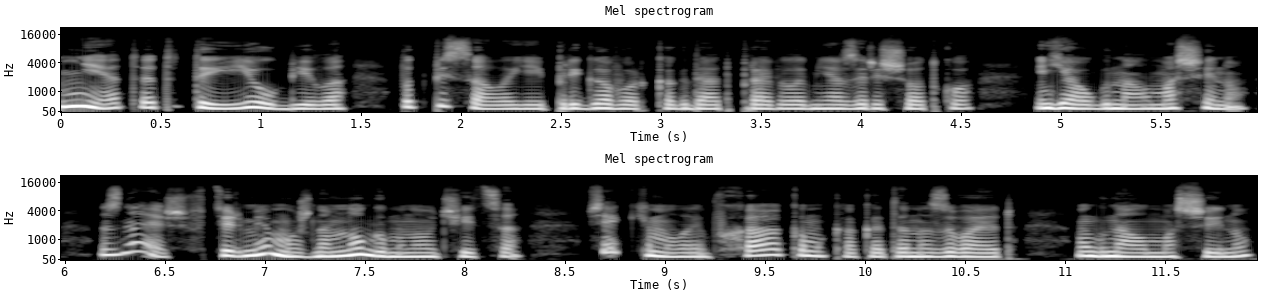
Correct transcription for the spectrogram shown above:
«Нет, это ты ее убила. Подписала ей приговор, когда отправила меня за решетку. Я угнал машину. Знаешь, в тюрьме можно многому научиться. Всяким лайфхакам, как это называют. Угнал машину,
